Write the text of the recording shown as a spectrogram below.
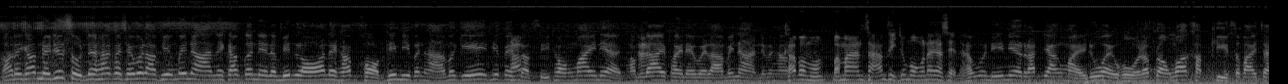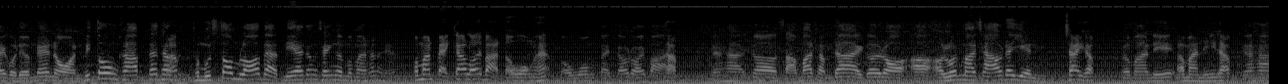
เอาละครับในที่สุดนะฮะก็ใช้เวลาเพียงไม่นานนะครับก็เนรมิตล้อนะครับขอบที่มีปัญหาเมื่อกี้ที่เป็นครับ แบบสีทองไหมเนี่ยทำได้ภายในเวลาไม่นานใช่ไหมครับครับผมประมาณ 3-4 ชั่วโมงก็น่าจะเสร็จนะคครัรับบวันนี้เนี่ยรัดยางใหม่ด้วยโอ้โหรับรองว่าขับขี่สบายใจกว่าเดิมแน่นอนพี่โต้งครับถ้าครับ ทำสมมติซ่อมล้อแบบนี้ต้องใช้เงินประมาณเท่าไหร่ฮะประมาณ 8-900 บาทต่อวงฮะ ต่อวง8 9 0 0 บาทครับ นะฮะก็สามารถทำได้ก็รอเอาเอารถมาเช้าได้เย็นใช่ครับประมาณนี้ ประมาณนี้ครับ นะฮะ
